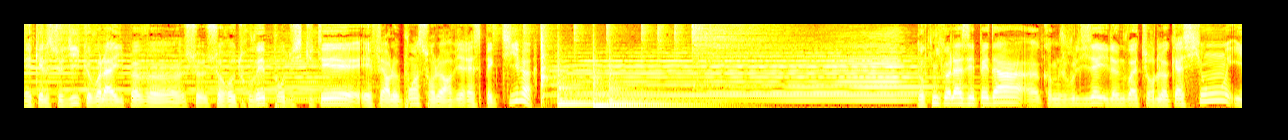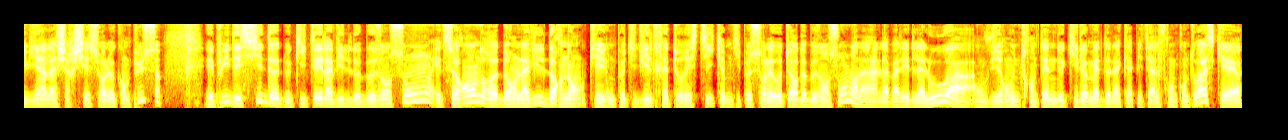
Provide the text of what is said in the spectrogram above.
et qu'elle se dit que voilà ils peuvent euh, se, se retrouver pour discuter et faire le point sur leur vie respective. Donc Nicolas Zepeda, euh, comme je vous le disais, il a une voiture de location, il vient la chercher sur le campus, et puis il décide de quitter la ville de Besançon et de se rendre dans la ville d'Ornans, qui est une petite ville très touristique, un petit peu sur les hauteurs de Besançon, dans la, vallée de la Loue, à environ une trentaine de kilomètres de la capitale franc-comtoise, qui est euh,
